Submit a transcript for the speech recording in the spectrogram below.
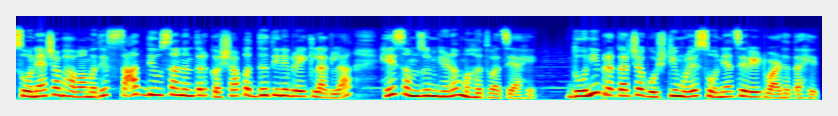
सोन्याच्या भावामध्ये सात दिवसानंतर कशा पद्धतीने ब्रेक लागला हे समजून घेणं महत्त्वाचे आहे. दोन्ही प्रकारच्या गोष्टीमुळे सोन्याचे रेट वाढत आहेत.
